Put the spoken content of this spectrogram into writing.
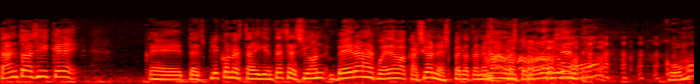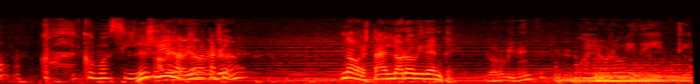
Tanto así que, te explico en nuestra siguiente sesión, Vera se fue de vacaciones, pero tenemos a nuestro loro vidente. ¿Cómo? ¿Cómo así? Sí, sí, A ver, salió ¿allá de no hay vacaciones. No, está el loro vidente. ¿Loro vidente? ¿Cuál oro vidente?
